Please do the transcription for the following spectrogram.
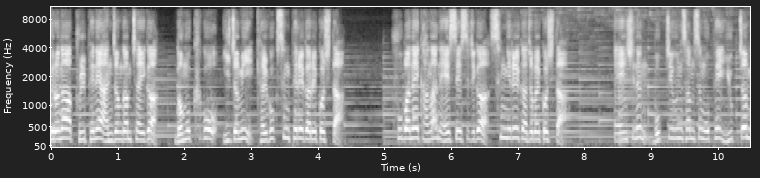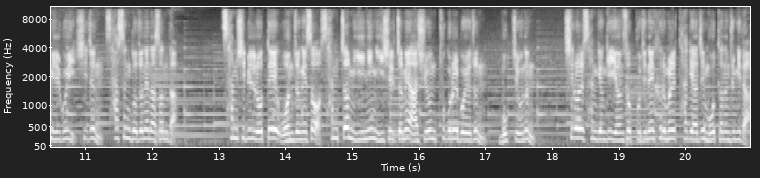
그러나 불펜의 안정감 차이가 너무 크고 이 점이 결국 승패를 가를 것이다. 후반에 강한 SSG가 승리를 가져갈 것이다. NC는 목지훈 3승 5패 6.192 시즌 4승 도전에 나선다. 30일 롯데 원정에서 3.2이닝 2실점의 아쉬운 투구를 보여준 목지훈은 7월 3경기 연속 부진의 흐름을 타개하지 못하는 중이다.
